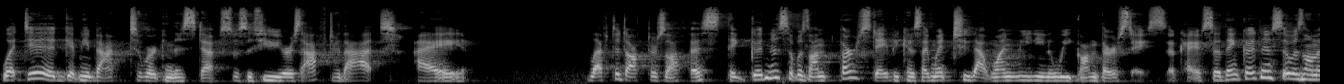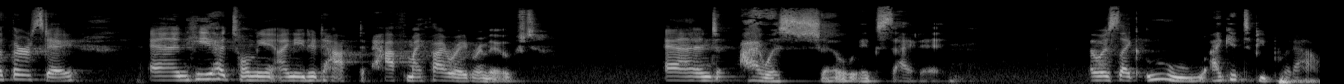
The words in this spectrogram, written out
What did get me back to working the steps was a few years after that, I left a doctor's office. Thank goodness it was on Thursday because I went to that one meeting a week on Thursdays. Okay, so thank goodness it was on a Thursday. And he had told me I needed half, have my thyroid removed. And I was so excited. I was like, ooh, I get to be put out.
